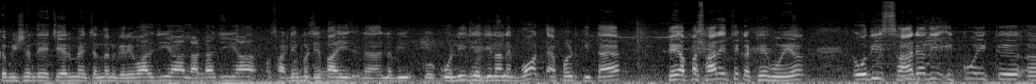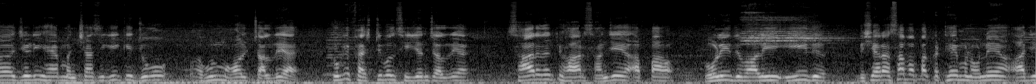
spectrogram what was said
ਕਮਿਸ਼ਨ ਦੇ ਚੇਅਰਮੈਨ ਚੰਦਨ ਗਰੇਵਾਲ ਜੀ ਆ ਲਾਡਾ ਜੀ ਆ ਸਾਡੇ ਵੱਡੇ ਭਾਈ ਨਵੀ ਕੋ- ਕੋਹਲੀ ਜੀ ਜਿਨ੍ਹਾਂ ਨੇ ਬਹੁਤ ਐਫਰਟ ਕੀਤਾ ਹੈ। ਤੇ ਆਪਾਂ ਸਾਰੇ ਇੱਥੇ ਇਕੱਠੇ ਹੋਏ ਆ। ਉਹਦੀ ਸਾਰਿਆਂ ਦੀ ਇੱਕੋ ਇੱਕ ਜਿਹੜੀ ਹੈ ਮਨਸ਼ਾ ਸੀਗੀ ਕਿ ਜੋ ਹੁਣ ਮਾਹੌਲ ਚੱਲ ਰਿਹਾ ਹੈ ਕਿਉਂਕਿ ਫੈਸਟੀਵਲ ਸੀਜ਼ਨ ਚੱਲ ਰਿਹਾ ਹੈ। ਸਾਰਿਆਂ ਦੇ ਤਿਉਹਾਰ ਸਾਂਝੇ ਆ। ਆਪਾਂ ਹੋਲੀ ਦੀਵਾਲੀ ਈਦ ਦੁਸ਼ਹਿਰਾ ਸਭ ਆਪਾਂ ਇਕੱਠੇ ਮਨਾਉਂਦੇ ਆ। ਅੱਜ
